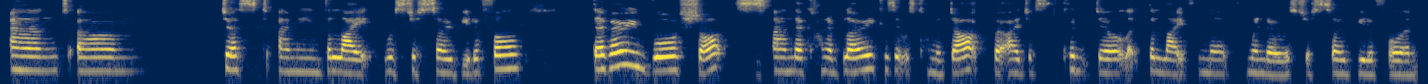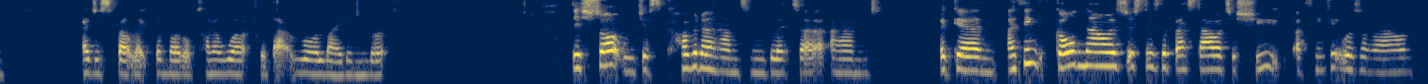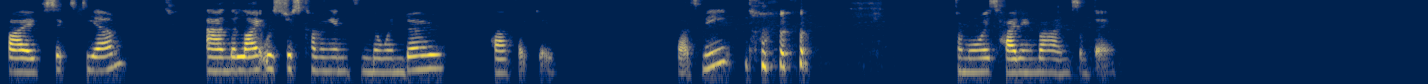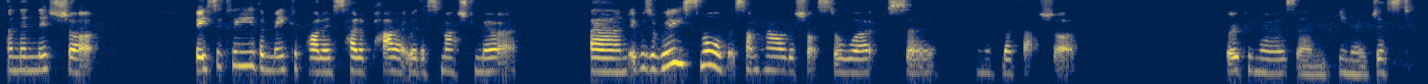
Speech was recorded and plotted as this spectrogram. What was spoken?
and um, just, I mean, the light was just so beautiful. They're very raw shots, and they're kind of blurry because it was kind of dark. But I just couldn't deal. Like the light from the window was just so beautiful, and I just felt like the model kind of worked with that raw lighting look. This shot, we just covered our hands in glitter and again, I think golden hour is just is the best hour to shoot. I think it was around 5, 6 p.m. and the light was just coming in from the window perfectly. That's me. I'm always hiding behind something. And then this shot, basically the makeup artist had a palette with a smashed mirror and it was a really small but somehow the shot still worked so I love that shot. Broken mirrors and you know just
